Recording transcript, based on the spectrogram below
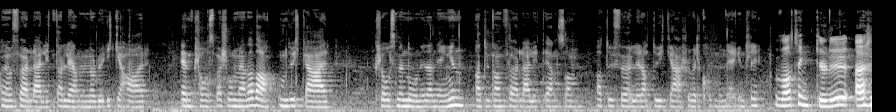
kan jo føle deg litt alene når du ikke har en close person med deg, da. Om du ikke er close med noen i den gjengen. At du kan føle deg litt ensom. At du føler at du ikke er så velkommen, egentlig. Hva tenker du er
